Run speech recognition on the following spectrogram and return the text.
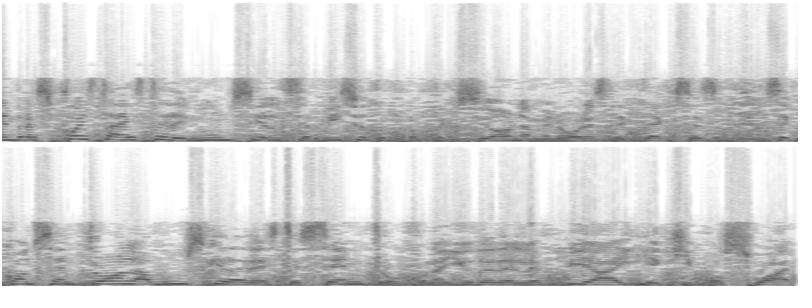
En respuesta a esta denuncia, el Servicio de Protección a Menores de Texas se concentró en la búsqueda de este centro con ayuda del FBI y equipos SWAT.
